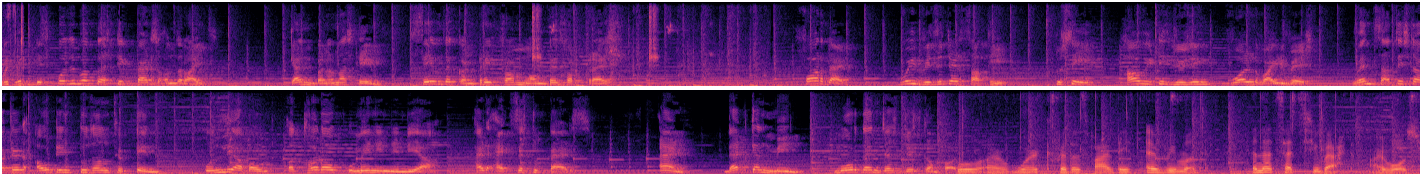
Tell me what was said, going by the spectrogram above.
With- With disposable plastic pads on the rise, can banana stem save the country from mountains of trash? For that, we visited Sathi to see how it is using worldwide waste. When Sathi started out in 2015, only about a third of women in India had access to pads. And that can mean more than just discomfort. Oh, Go or work for those five days every month, and that sets you back. I was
